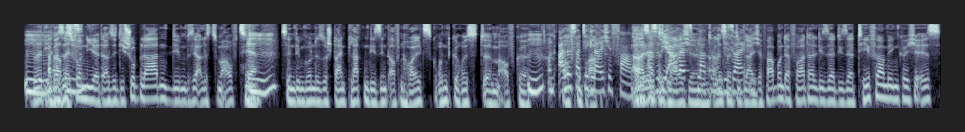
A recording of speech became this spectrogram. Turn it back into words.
Mhm. Aber es ist furniert. Also die Schubladen, die ist ja alles zum Aufziehen, mhm. sind im Grunde so Steinplatten, die sind auf ein Holzgrundgerüst ähm, aufge mhm. Und alles hat die gleiche Farbe. Alles also die, die gleiche, Arbeitsplatte und die hat Seiten. die gleiche Farbe. Und der Vorteil dieser, dieser T-förmigen Küche ist,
